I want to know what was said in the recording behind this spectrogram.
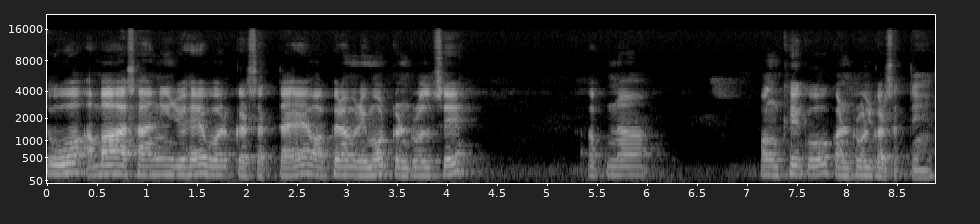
तो वो अब आसानी जो है वर्क कर सकता है और फिर हम रिमोट कंट्रोल से अपना पंखे को कंट्रोल कर सकते हैं।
